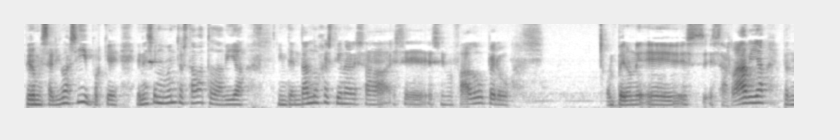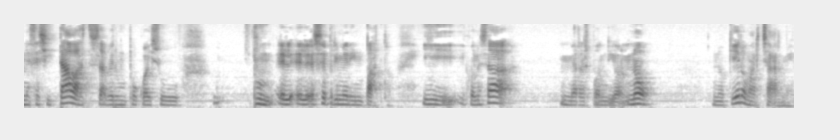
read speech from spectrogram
Pero me salió así porque en ese momento estaba todavía intentando gestionar ese enfado, pero pero eh, esa rabia, pero necesitaba saber un poco ahí su, ¡pum! ese primer impacto. Y, con esa me respondió, no, no quiero marcharme.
